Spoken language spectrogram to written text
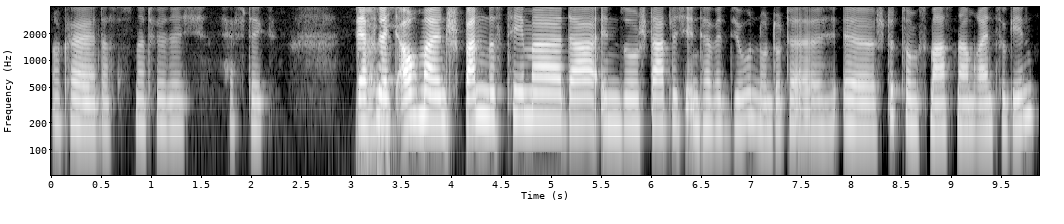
Okay, das ist natürlich heftig. Wäre Ja, vielleicht auch mal ein spannendes Thema, da in so staatliche Interventionen und Unterstützungsmaßnahmen äh, reinzugehen.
